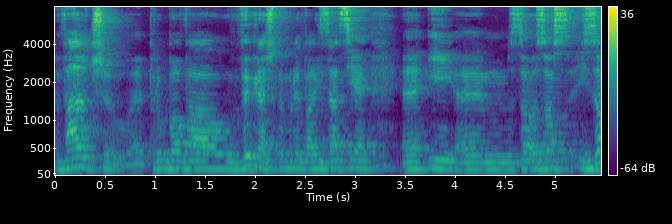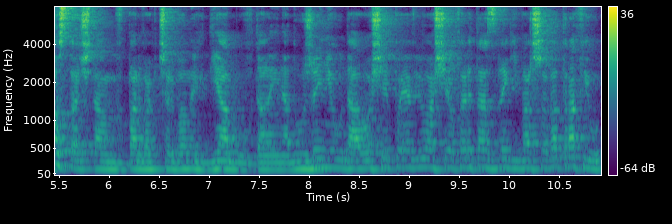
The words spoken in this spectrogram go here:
walczył, y, próbował wygrać tę rywalizację y, i, i zostać tam w barwach czerwonych diabłów dalej na dłużej. Nie udało się, pojawiła się oferta z Legii Warszawa, trafił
